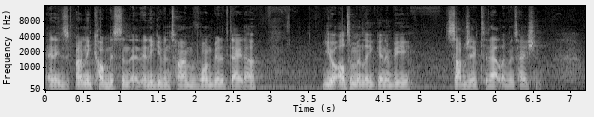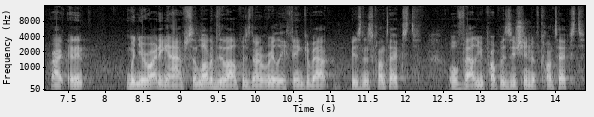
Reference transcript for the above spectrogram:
and is only cognizant at any given time of one bit of data, you're ultimately going to be subject to that limitation, right? And it, when you're writing apps, a lot of developers don't really think about business context or value proposition of context.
